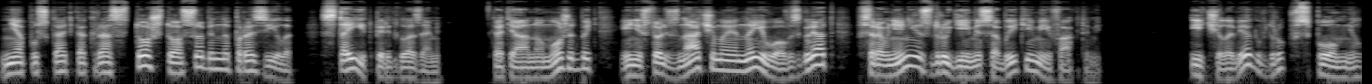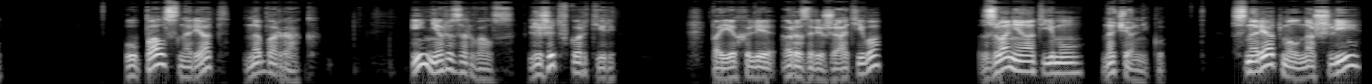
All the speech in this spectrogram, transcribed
не опускать как раз то, что особенно поразило, стоит перед глазами. хотя оно может быть и не столь значимое, на его взгляд, в сравнении с другими событиями и фактами. И человек вдруг вспомнил. Упал снаряд на барак. И не разорвался. Лежит в квартире. Поехали разряжать его. Звонят ему, начальнику. Снаряд, мол, нашли.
